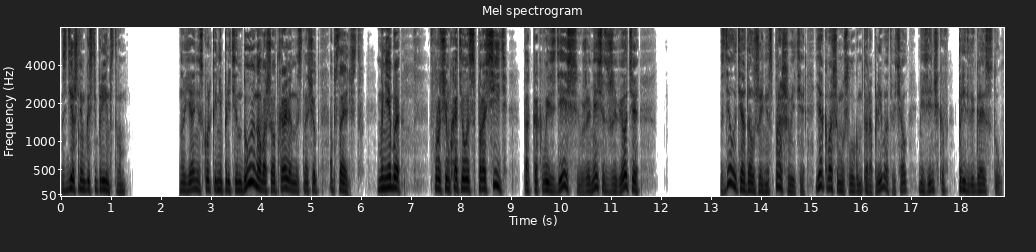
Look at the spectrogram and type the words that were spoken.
здешним гостеприимством. Но я нисколько не претендую на вашу откровенность насчет обстоятельств. Мне бы, впрочем, хотелось спросить, так как вы здесь уже месяц живете... Сделайте одолжение, спрашивайте. Я к вашим услугам торопливо отвечал Мизинчиков, придвигая стул.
